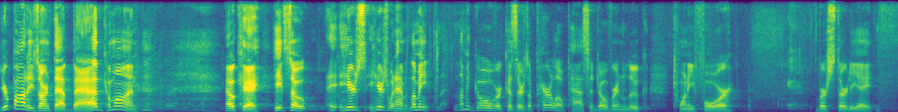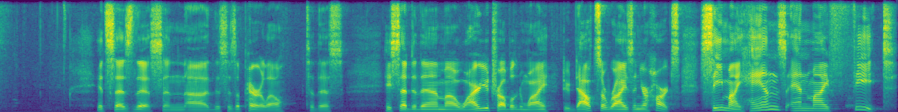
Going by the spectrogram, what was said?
Your bodies aren't that bad. Come on. Okay, he, so here's, here's what happens. Let me, let me go over because there's a parallel passage over in Luke 24, verse 38. It says this, and uh, this is a parallel to this. He said to them, uh, Why are you troubled, and why do doubts arise in your hearts? See my hands and my feet.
